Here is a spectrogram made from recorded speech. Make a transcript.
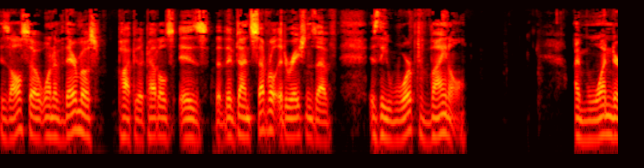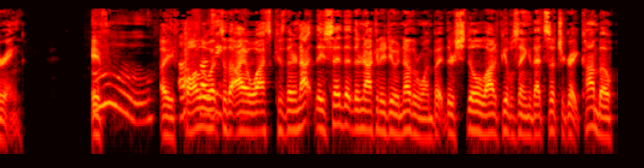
is also one of their most popular pedals is that they've done several iterations of is the warped vinyl. I'm wondering if Ooh, a follow up to the ayahuasca because they're not they said that they're not going to do another one but there's still a lot of people saying that's such a great combo.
